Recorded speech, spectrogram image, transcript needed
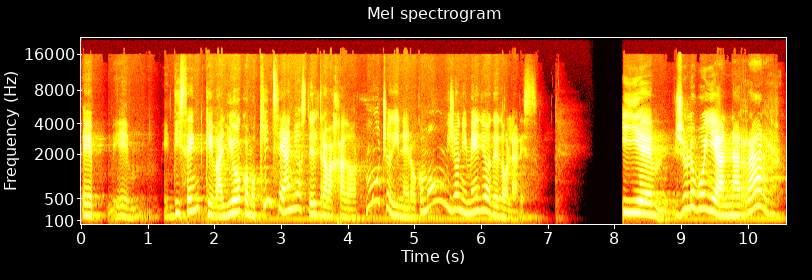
eh, eh, dicen que valió como 15 años del trabajador, mucho dinero, como un millón y medio de dólares. Y eh, yo lo voy a narrar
